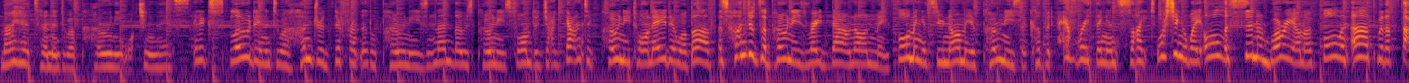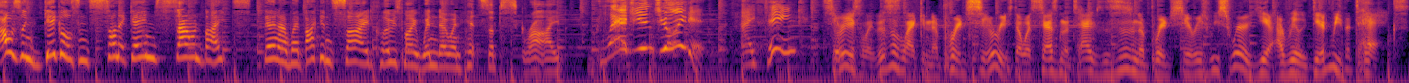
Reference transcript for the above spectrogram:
My head turned into a pony watching this. It exploded into a hundred different little ponies, and then those ponies formed a gigantic pony tornado above as hundreds of ponies rained down on me, forming a tsunami of ponies that covered everything in sight, washing away all the sin and worry on our fallen earth with a thousand giggles and Sonic Games sound bites. Then I went back inside, closed my window, and hit subscribe. Glad you enjoyed it. I think. Seriously, this is like an abridged series, though it says in the tags this isn't a abridged series. We swear, yeah, I really did read the tags.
